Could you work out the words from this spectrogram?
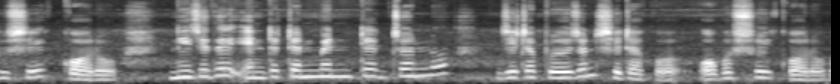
খুশি করো। নিজেদের এন্টারটেনমেন্টের জন্য যেটা প্রয়োজন সেটা অবশ্যই করো।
